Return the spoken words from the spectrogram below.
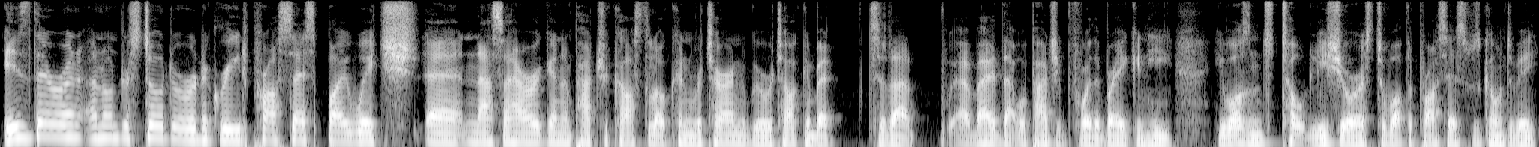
is there an, an understood or an agreed process by which uh, Neasa Hourigan and Patrick Costello can return? We were talking about to that about that with Patrick before the break, and he he wasn't totally sure as to what the process was going to be.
